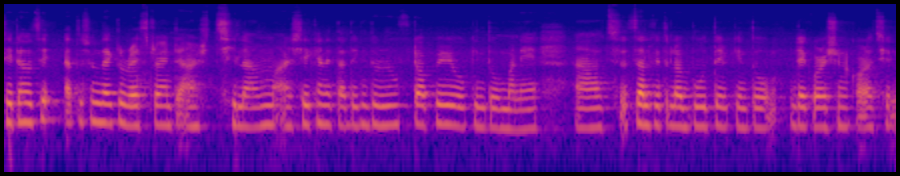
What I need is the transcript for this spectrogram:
সেটা হচ্ছে এত সুন্দর একটা রেস্টুরেন্টে আসছিলাম, আর সেখানে তাদের কিন্তু রুফটপেও কিন্তু মানে সেলফি তোলা বুথের কিন্তু ডেকোরেশন করা ছিল।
